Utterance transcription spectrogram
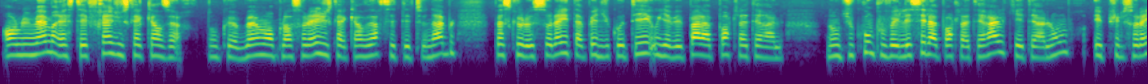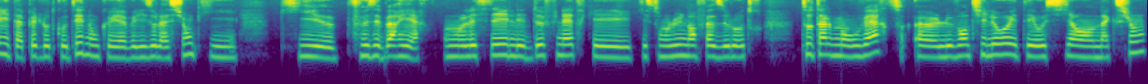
en lui-même restait frais jusqu'à 15 heures. Donc même en plein soleil, jusqu'à 15 heures, c'était tenable parce que le soleil tapait du côté où il n'y avait pas la porte latérale. Donc du coup, on pouvait laisser la porte latérale qui était à l'ombre, et puis le soleil il tapait de l'autre côté, donc euh, il y avait l'isolation qui, qui euh, faisait barrière. On laissait les deux fenêtres qui, sont l'une en face de l'autre totalement ouvertes. Euh, le ventilo était aussi en action,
